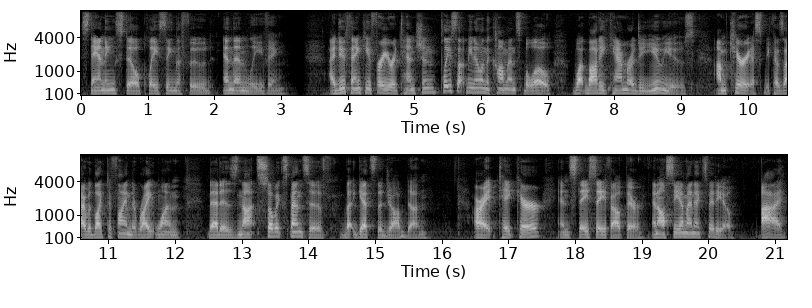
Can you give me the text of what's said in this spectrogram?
standing still, placing the food, and then leaving. I do thank you for your attention. Please let me know in the comments below, what body camera do you use? I'm curious because I would like to find the right one that is not so expensive, but gets the job done. All right, take care and stay safe out there. And I'll see you in my next video. Bye.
